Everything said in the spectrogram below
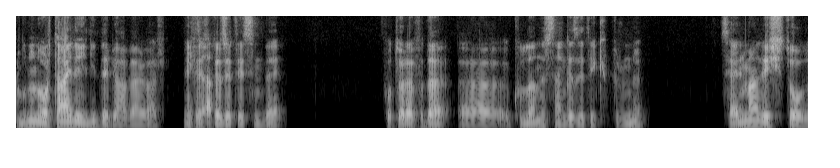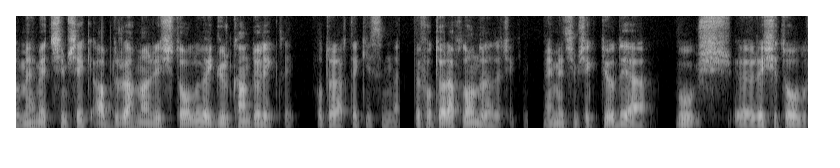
bunun ortağıyla ilgili de bir haber var. Nefes İtiraf. gazetesinde. Fotoğrafı da e, kullanırsan gazete küpürünü. Selman Reşitoğlu, Mehmet Şimşek, Abdurrahman Reşitoğlu ve Gürkan Dölekli fotoğraftaki isimler. Ve fotoğraf Londra'da çekilmiş. Mehmet Şimşek diyordu ya bu e, Reşitoğlu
